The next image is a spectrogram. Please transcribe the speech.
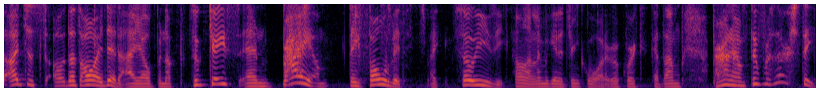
I just oh that's all I did. I opened up the suitcase and bam, they folded like so easy. Hold on, let me get a drink of water real quick because I'm apparently I'm super thirsty.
